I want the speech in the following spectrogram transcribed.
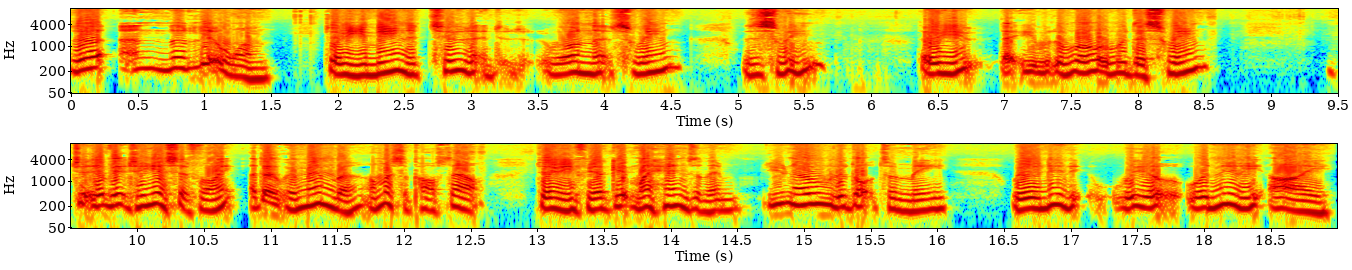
the and the little one. Jamie, you mean the two that were on that swing? The swing? That you that you the one with the swing? Victor, yes, that's right. I don't remember. I must have passed out. Jamie, if I get my hands on them, you know the doctor and me. We're nearly, we're, we're nearly I.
